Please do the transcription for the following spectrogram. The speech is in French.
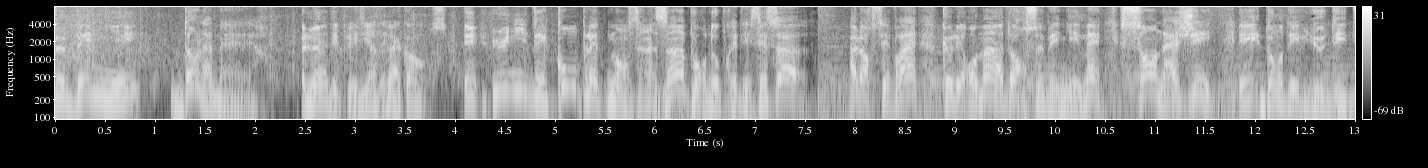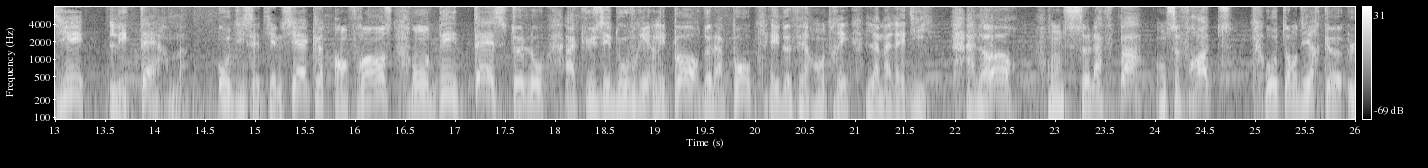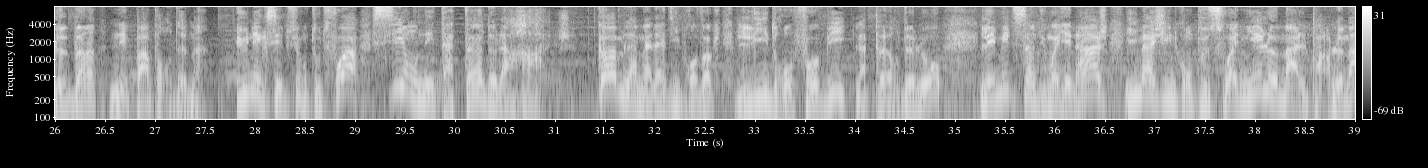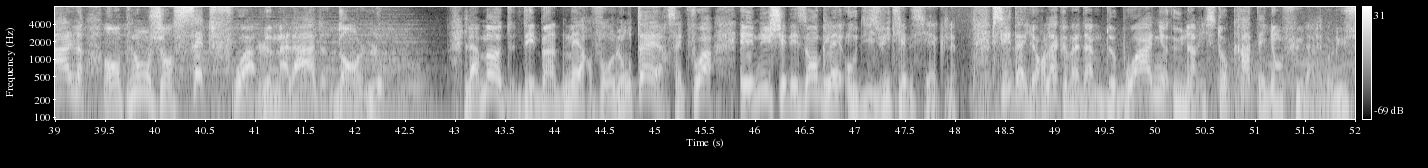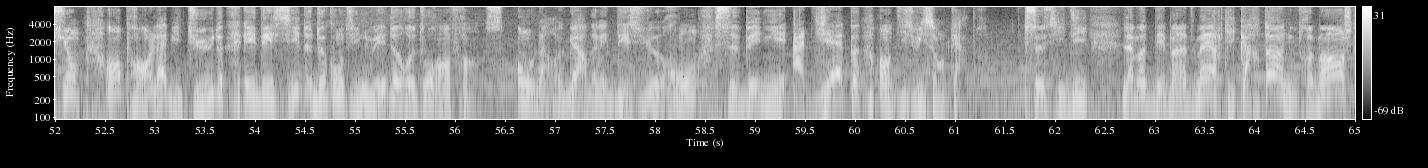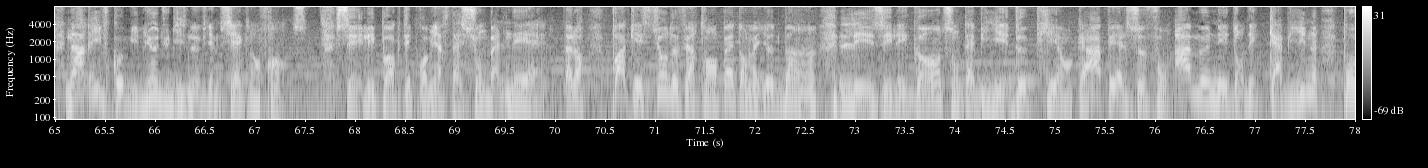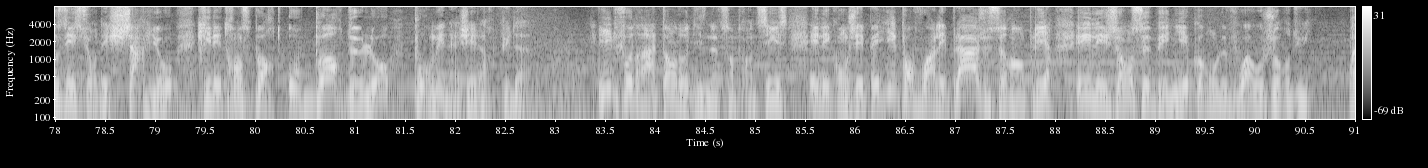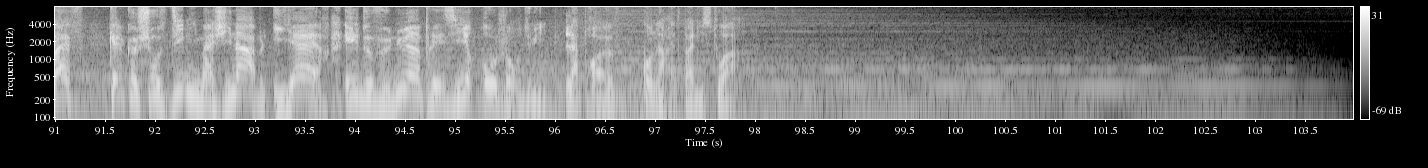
se baigner dans la mer. L'un des plaisirs des vacances. Et une idée complètement zinzin pour nos prédécesseurs. Alors c'est vrai que les Romains adorent se baigner, mais sans nager, et dans des lieux dédiés, les thermes. Au XVIIe siècle, en France, on déteste l'eau, accusée d'ouvrir les pores de la peau et de faire entrer la maladie. Alors, on ne se lave pas, on se frotte. Autant dire que le bain n'est pas pour demain. Une exception toutefois, si on est atteint de la rage. Comme la maladie provoque l'hydrophobie, la peur de l'eau, les médecins du Moyen Âge imaginent qu'on peut soigner le mal par le mal en plongeant sept fois le malade dans l'eau. La mode des bains de mer volontaires, cette fois, est née chez les Anglais au XVIIIe siècle. C'est d'ailleurs là que Madame de Boigne, une aristocrate ayant fui la Révolution, en prend l'habitude et décide de continuer de retour en France. On la regarde avec des yeux ronds se baigner à Dieppe en 1804. Ceci dit, la mode des bains de mer qui cartonne outre-Manche n'arrive qu'au milieu du 19e siècle en France. C'est l'époque des premières stations balnéaires. Alors, pas question de faire trempette en maillot de bain. Hein. Les élégantes sont habillées de pied en cap et elles se font amener dans des cabines posées sur des chariots qui les transportent au bord de l'eau pour ménager leur pudeur. Il faudra attendre 1936 et les congés payés pour voir les plages se remplir et les gens se baigner comme on le voit aujourd'hui. Bref, quelque chose d'inimaginable hier est devenu un plaisir aujourd'hui. La preuve qu'on n'arrête pas l'histoire.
